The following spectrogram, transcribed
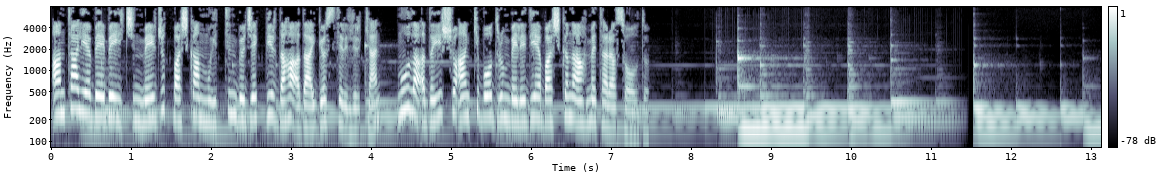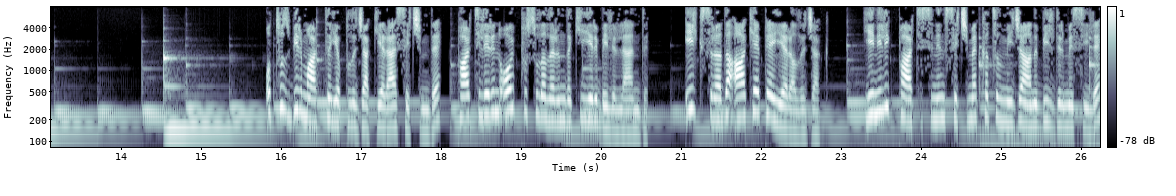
Antalya BB için mevcut başkan Muhittin Böcek bir daha aday gösterilirken, Muğla adayı şu anki Bodrum Belediye Başkanı Ahmet Aras oldu. 31 Mart'ta yapılacak yerel seçimde, partilerin oy pusulalarındaki yeri belirlendi. İlk sırada AKP yer alacak. Yenilik Partisi'nin seçime katılmayacağını bildirmesiyle,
